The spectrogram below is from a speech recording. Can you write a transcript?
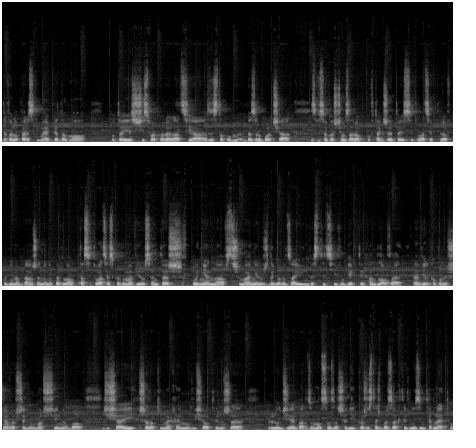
deweloperskim, a jak wiadomo, tutaj jest ścisła korelacja ze stopą bezrobocia z wysokością zarobków. Także to jest sytuacja, która wpłynie na branżę. No na pewno ta sytuacja z koronawirusem też wpłynie na wstrzymanie różnego rodzaju inwestycji w obiekty handlowe, e, wielkopowierzchniowe w szczególności, no bo dzisiaj szerokim echem mówi się o tym, że ludzie bardzo mocno zaczęli korzystać bardzo aktywnie z internetu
